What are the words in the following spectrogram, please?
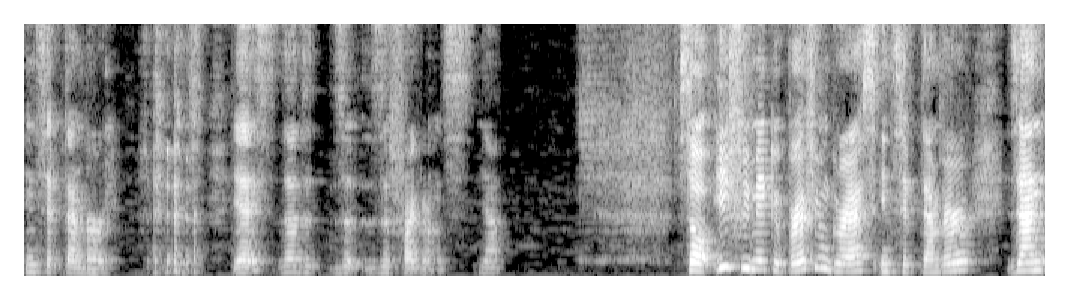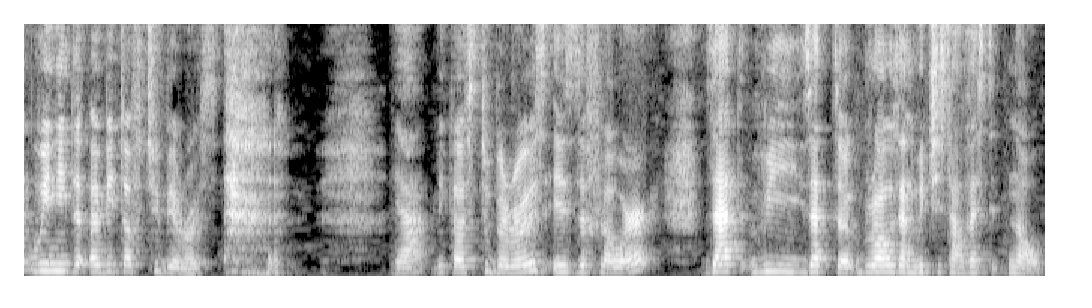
in September. yes, that's the, the, the fragrance, yeah? So if we make a perfume Grasse in September, then we need a bit of tuberose. yeah, because tuberose is the flower that we that uh, grows and which is harvested now.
